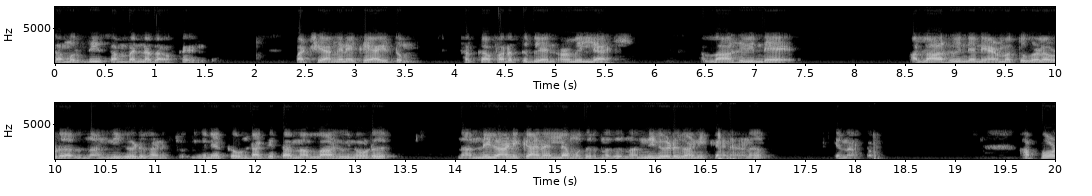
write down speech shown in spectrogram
സമൃദ്ധി സമ്പന്നത ഒക്കെ ഉണ്ട്. പക്ഷെ അങ്ങനെയൊക്കെ ആയിട്ടും കഫറത്ത് ബി അൻഅമില്ലാഹി അള്ളാഹുവിന്റെ അള്ളാഹുവിന്റെ നിയമത്തുകളോട് അത് നന്ദികേട് കാണിച്ചു. ഇങ്ങനെയൊക്കെ ഉണ്ടാക്കി തന്ന അള്ളാഹുവിനോട് നന്ദി കാണിക്കാനല്ല മുതിർന്നത് നന്ദികേട് കാണിക്കാനാണ് എന്നർത്ഥം. അപ്പോൾ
